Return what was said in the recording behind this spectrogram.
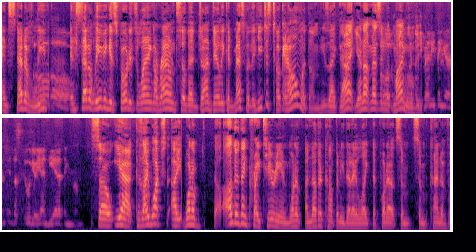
instead of leave Oh. instead of leaving his footage laying around so that John Daly could mess with it, he just took it home with him. He's like, "Nah, you're not messing with my movie." Anything in, in the studio, yeah, in the editing room. So yeah, because I watched I one of other than Criterion, one of another company that I like that put out some some kind of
